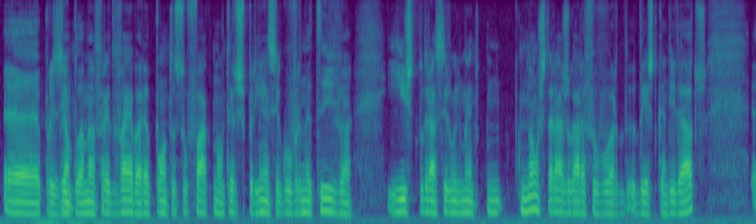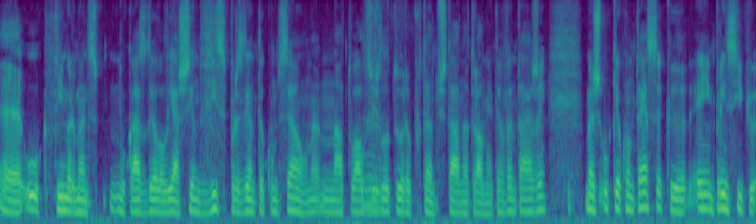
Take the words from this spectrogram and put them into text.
Uh, por exemplo, a Manfred Weber aponta-se o facto de não ter experiência governativa e isto poderá ser um elemento que não estará a jogar a favor de, deste candidato. Uh, o que Timmermans, no caso dele, aliás, sendo vice-presidente da Comissão na, na atual hum. legislatura, portanto, está naturalmente em vantagem. Mas o que acontece é que, em princípio,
